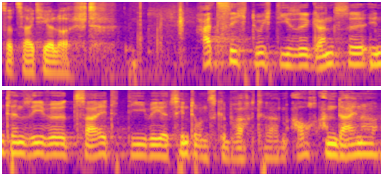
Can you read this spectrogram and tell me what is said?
zurzeit hier läuft. Hat sich durch diese ganze intensive Zeit, die wir jetzt hinter uns gebracht haben, auch an deiner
